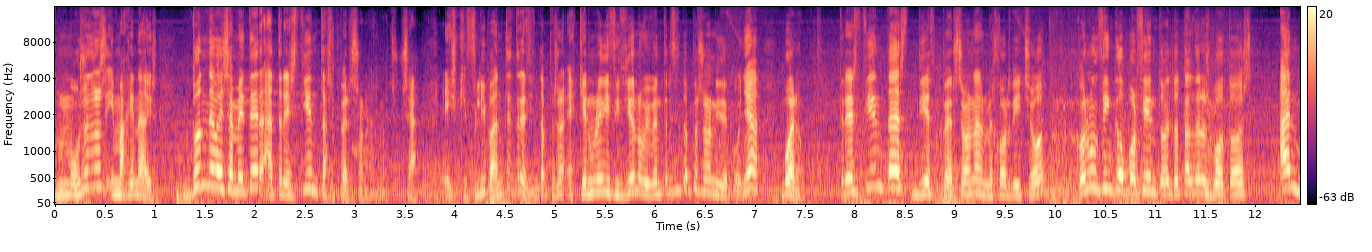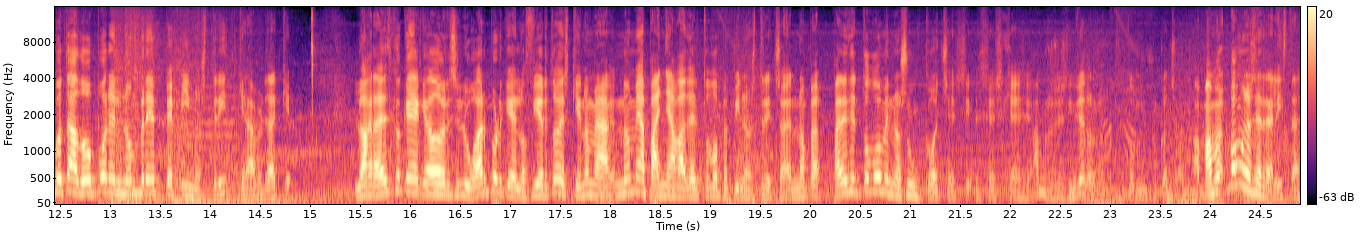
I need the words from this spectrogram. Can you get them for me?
vosotros imagináis ¿Dónde vais a meter a 300 personas, macho? O sea, es que flipante 300 personas. Es que en un edificio no viven 300 personas ni de coña. Bueno, 310 personas, mejor dicho Con un 5% del total de los votos Han votado por el nombre Pepino Street Que la verdad que lo agradezco que haya quedado en ese lugar porque lo cierto es que no me, no me apañaba del todo Pepino Street. O sea, no, parece todo menos un coche. Es, que, vamos a ser sinceros, un coche. Vamos, vamos a ser realistas.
